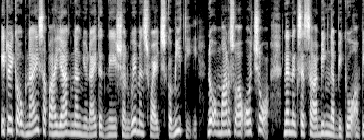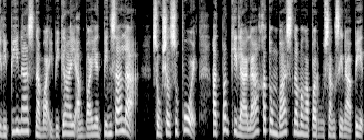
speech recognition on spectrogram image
Ito'y kaugnay sa pahayag ng United Nations Women's Rights Committee noong Marso 8 na nagsasabing nabigo ang Pilipinas na maibigay ang bayad pinsala, social support at pagkilala katumbas ng mga parusang sinapit.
